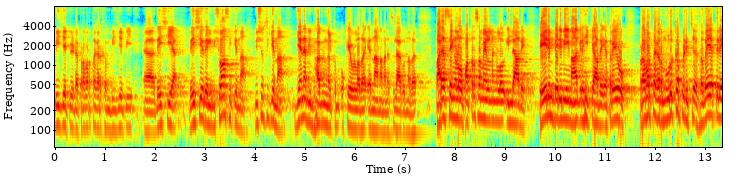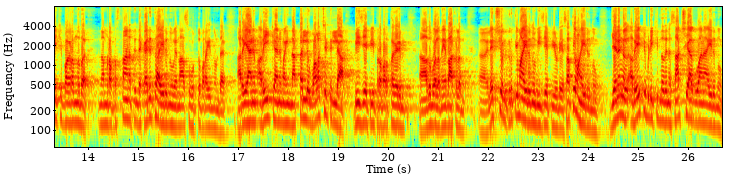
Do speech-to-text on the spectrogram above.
ബി ജെ പിയുടെ പ്രവർത്തകർക്കും ബി ജെ പി ദേശീയ ദേശീയതയിൽ വിശ്വസിക്കുന്ന വിശ്വസിക്കുന്ന ജനവിഭാഗങ്ങൾക്കും ഒക്കെയുള്ളത് എന്നാണ് മനസ്സിലാകുന്നത്. പരസ്യങ്ങളോ പത്രസമ്മേളനങ്ങളോ ഇല്ലാതെ പേരും പെരുമയും ആഗ്രഹിക്കാതെ എത്രയോ പ്രവർത്തകർ മുറുക്ക പിടിച്ച് ഹൃദയത്തിലേക്ക് പകർന്നത് നമ്മുടെ പ്രസ്ഥാനത്തിന്റെ കരുത്തായിരുന്നു എന്ന് ആ സുഹൃത്ത് പറയുന്നുണ്ട്. അറിയാനും അറിയിക്കാനുമായി നട്ടൽ വളച്ചിട്ടില്ല ബി ജെ പി പ്രവർത്തകരും അതുപോലെ നേതാക്കളും. ലക്ഷ്യം കൃത്യമായിരുന്നു ബി ജെ പിയുടെ സത്യമായിരുന്നു. ജനങ്ങൾ അത് ഏറ്റുപിടിക്കുന്നതിന് സാക്ഷിയാകുവാനായിരുന്നു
